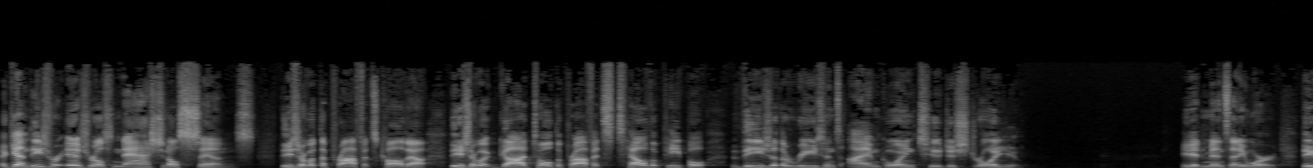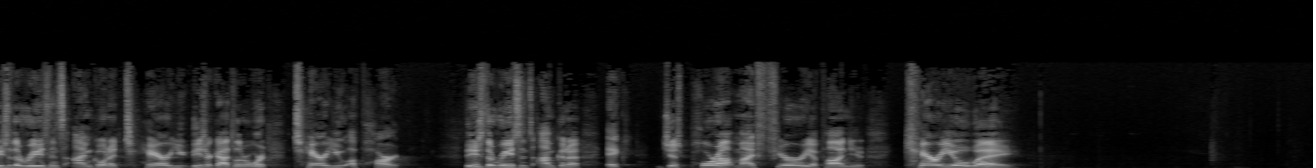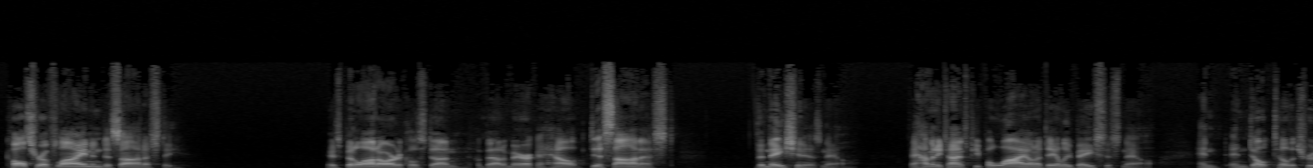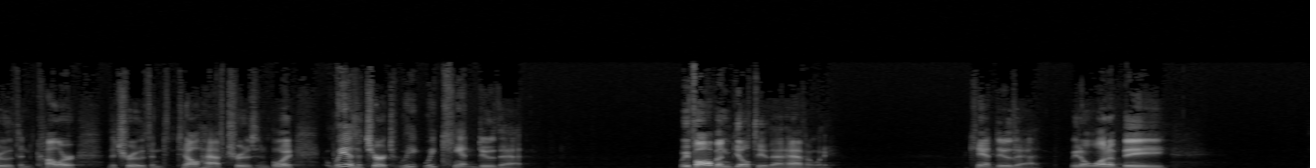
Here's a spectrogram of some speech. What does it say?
Again, these were Israel's national sins. These are what the prophets called out. These are what God told the prophets tell the people, these are the reasons I am going to destroy you. He didn't mince any word. These are the reasons I'm going to tear you. These are God's literal words tear you apart. These are the reasons I'm going to ex- just pour out my fury upon you, carry you away. Culture of lying and dishonesty. There's been a lot of articles done about America, how dishonest the nation is now, and how many times people lie on a daily basis now and, and don't tell the truth and color the truth and tell half truths. And boy, we as a church, we, we can't do that. We've all been guilty of that, haven't we? We can't do that. We don't want to be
